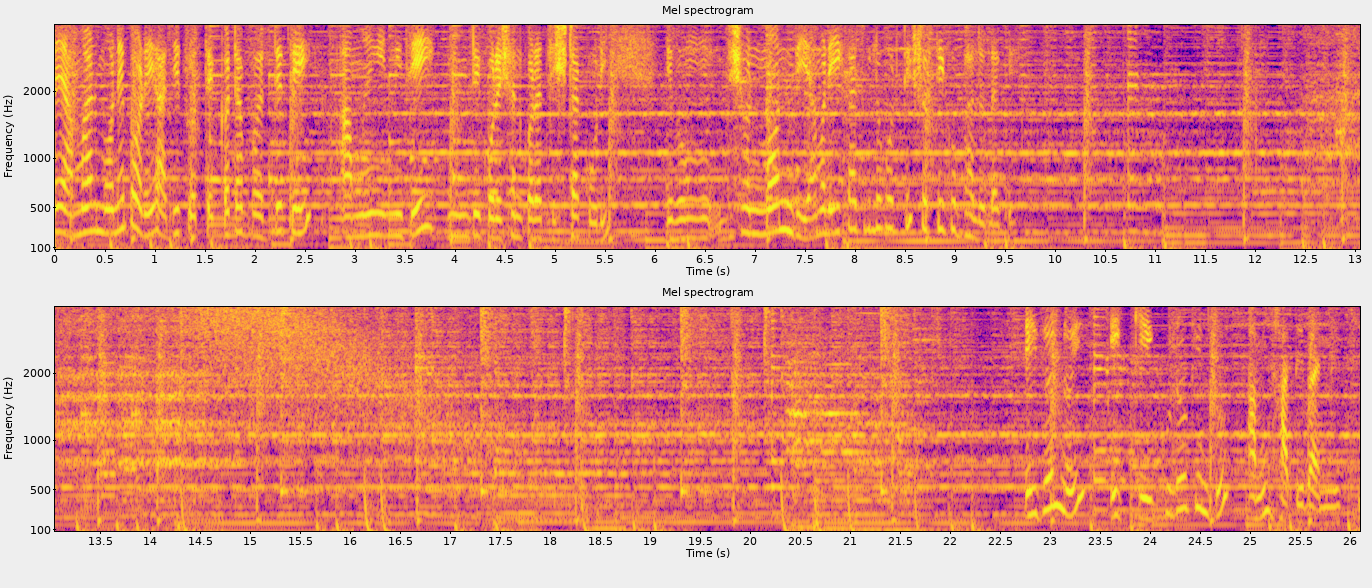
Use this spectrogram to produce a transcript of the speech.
তাই আমার মনে পড়ে আজই প্রত্যেকটা বার্থডেতেই আমি নিজেই ডেকোরেশন করার চেষ্টা করি এবং ভীষণ মন দিয়ে আমার এই কাজগুলো করতে সত্যি খুব ভালো লাগে। এই জন্যই এই কেকগুলো কিন্তু আমি হাতে বানিয়েছি।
